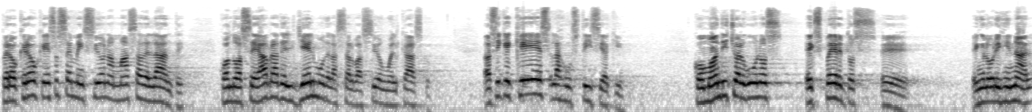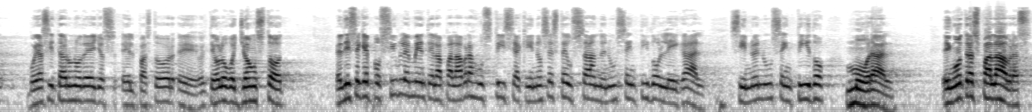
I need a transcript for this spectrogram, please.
Pero creo que eso se menciona más adelante cuando se habla del yelmo de la salvación o el casco. Así que, ¿qué es la justicia aquí? Como han dicho algunos expertos eh, en el original, voy a citar uno de ellos, el pastor, eh, el teólogo John Stott, él dice que posiblemente la palabra justicia aquí no se esté usando en un sentido legal, sino en un sentido moral. En otras palabras,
